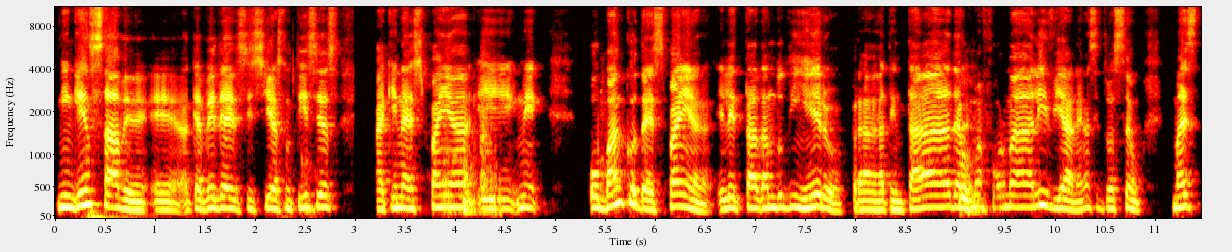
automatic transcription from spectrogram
ninguém sabe. É, acabei de assistir as notícias aqui na Espanha e o Banco da Espanha ele está dando dinheiro para tentar de alguma forma aliviar né, a situação, mas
